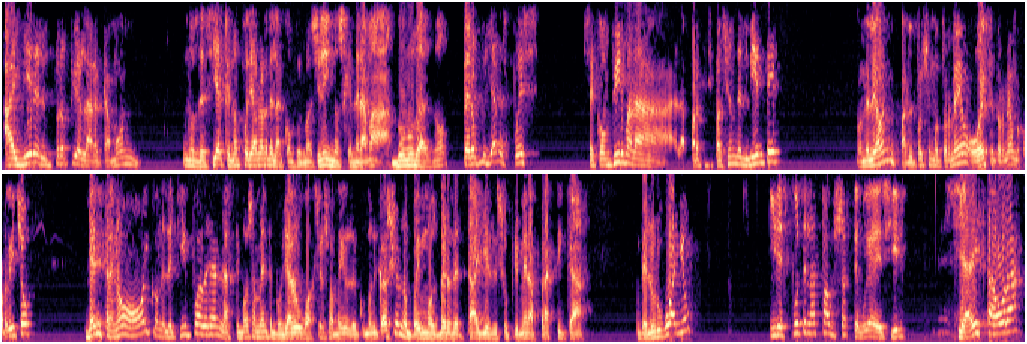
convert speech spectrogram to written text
Ayer el propio Larcamón nos decía que no podía hablar de la confirmación y nos generaba dudas, ¿no? Pero pues ya después se confirma la, participación del diente con el León para el próximo torneo, o este torneo, mejor dicho, ya entrenó hoy con el equipo, Adrián. Lastimosamente, pues ya no hubo acceso a medios de comunicación, no pudimos ver detalles de su primera práctica del uruguayo. Y después de la pausa, te voy a decir si a esta hora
